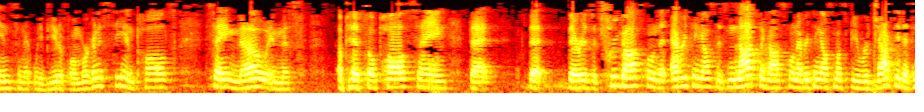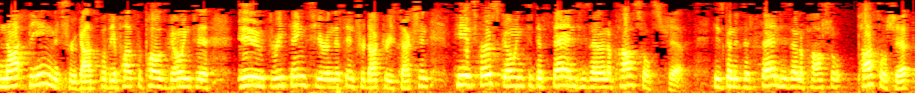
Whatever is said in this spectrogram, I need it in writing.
infinitely beautiful. And we're going to see in Paul's saying no in this epistle, Paul saying that, that there is a true gospel and that everything else is not the gospel and everything else must be rejected as not being the true gospel. The apostle Paul is going to do three things here in this introductory section. He is first going to defend his own apostleship. He's going to defend his own apostle, apostleship.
